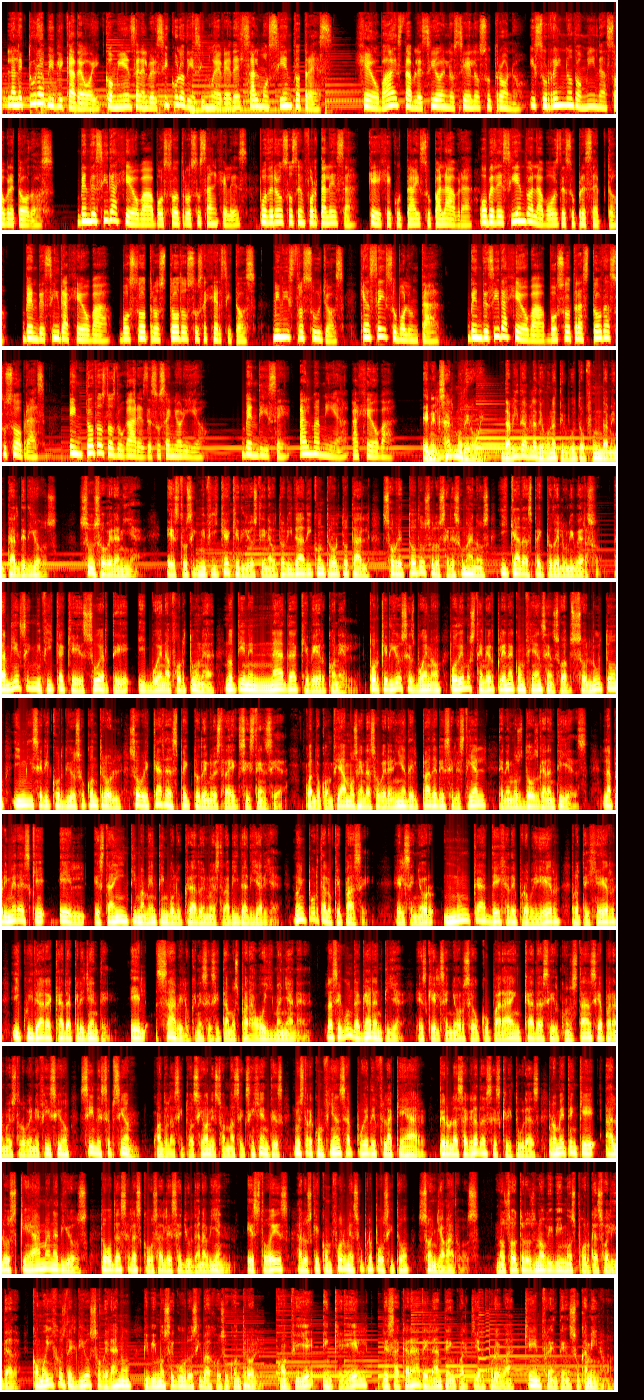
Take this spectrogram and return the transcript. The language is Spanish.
La lectura bíblica de hoy comienza en el versículo 19 del Salmo 103. Jehová estableció en los cielos su trono, y su reino domina sobre todos. Bendecida Jehová vosotros sus ángeles, poderosos en fortaleza, que ejecutáis su palabra, obedeciendo a la voz de su precepto. Bendecida Jehová, vosotros todos sus ejércitos, ministros suyos, que hacéis su voluntad. Bendecida Jehová, vosotras todas sus obras, en todos los lugares de su señorío. Bendice, alma mía, a Jehová. En el Salmo de hoy, David habla de un atributo fundamental de Dios, su soberanía. Esto significa que Dios tiene autoridad y control total sobre todos los seres humanos y cada aspecto del universo. También significa que suerte y buena fortuna no tienen nada que ver con Él. Porque Dios es bueno, podemos tener plena confianza en su absoluto y misericordioso control sobre cada aspecto de nuestra existencia. Cuando confiamos en la soberanía del Padre Celestial, tenemos dos garantías. La primera es que Él está íntimamente involucrado en nuestra vida diaria. No importa lo que pase, el Señor nunca deja de proveer, proteger y cuidar a cada creyente. Él sabe lo que necesitamos para hoy y mañana. La segunda garantía es que el Señor se ocupará en cada circunstancia para nuestro beneficio, sin excepción. Cuando las situaciones son más exigentes, nuestra confianza puede flaquear, pero las sagradas escrituras prometen que a los que aman a Dios, todas las cosas les ayudan a bien, esto es, a los que conforme a su propósito son llamados. Nosotros no vivimos por casualidad. Como hijos del Dios soberano, vivimos seguros y bajo su control. Confíe en que Él le sacará adelante en cualquier prueba que enfrente en su camino.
